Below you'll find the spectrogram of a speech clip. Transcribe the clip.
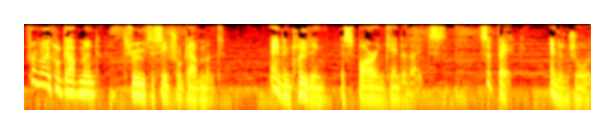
from local government through to central government, and including aspiring candidates. Sit back and enjoy.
